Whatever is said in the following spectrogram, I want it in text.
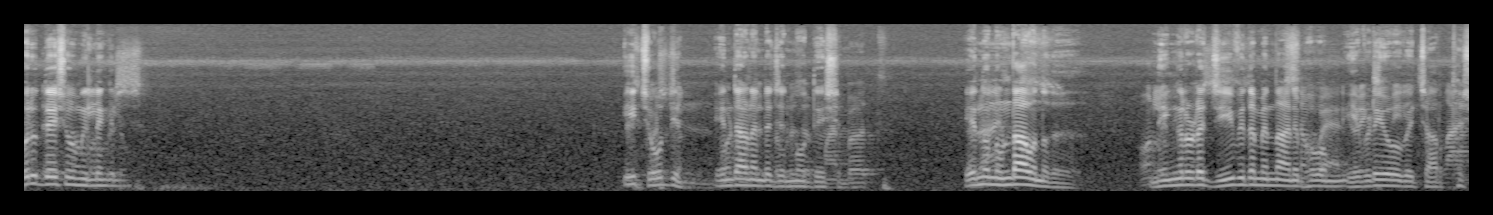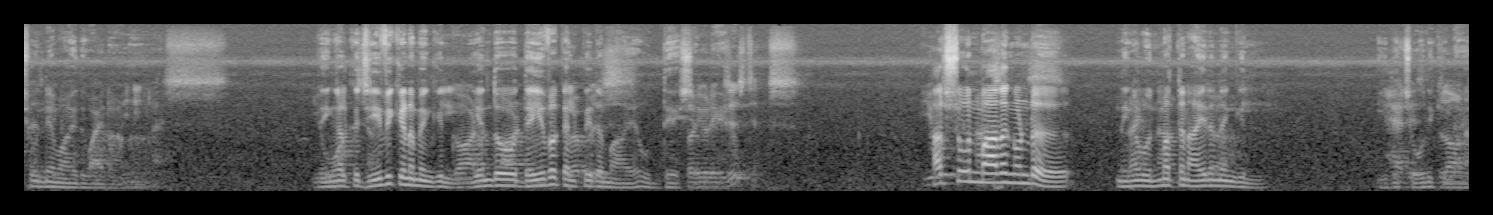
ഒരു ഉദ്ദേശവും ഇല്ലെങ്കിലും ഈ ചോദ്യം എന്താണ് എന്റെ ജന്മോദ്ദേശം? എന്നൊന്നുണ്ടാവുന്നത് നിങ്ങളുടെ ജീവിതം എന്ന അനുഭവം എവിടെയോ വെച്ച് അർത്ഥശൂന്യമായതുകൊണ്ടാണ്. നിങ്ങൾക്ക് ജീവിക്കണമെങ്കിൽ എന്തോ ദൈവകൽപിതമായ ഉദ്ദേശം ഹർഷോന്മാദം കൊണ്ട് നിങ്ങൾ ഉന്മത്തനായിരുന്നെങ്കിൽ ഇത് ചോദിക്കുകയാണ്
